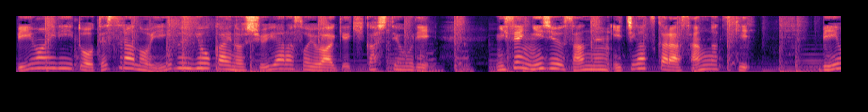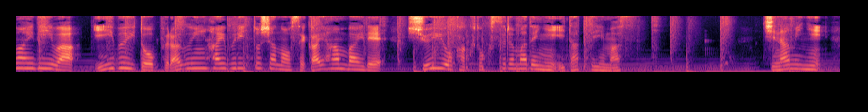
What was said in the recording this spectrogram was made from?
BYD とテスラの EV 業界の首位争いは激化しており、2023年1月から3月期、BYD は EV とプラグインハイブリッド車の世界販売で首位を獲得するまでに至っています。ちなみに、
